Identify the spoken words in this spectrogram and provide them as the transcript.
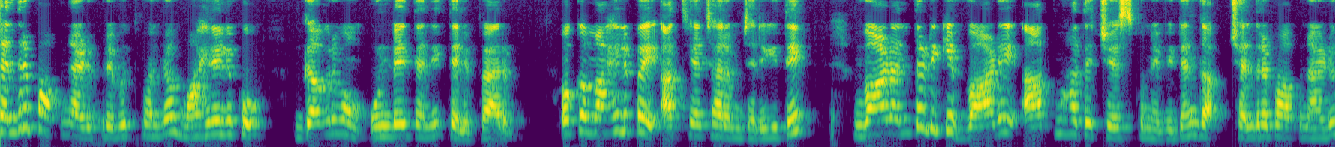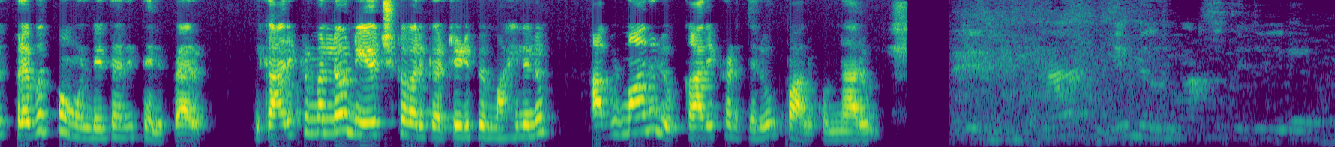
చంద్రబాబు నాయుడు ప్రభుత్వంలో మహిళలకు గౌరవం ఉండేదని తెలిపారు. ఒక మహిళపై అత్యాచారం జరిగితే వాడంతటికి వాడే ఆత్మహత్య చేసుకునే విధంగా చంద్రబాబు నాయుడు ప్రభుత్వం ఉండేదని తెలిపారు. ఈ కార్యక్రమంలో నియోజకవర్గ టీడీపీ మహిళలు అభిమానులు కార్యకర్తలు పాల్గొన్నారు ఉన్నత అభ్యున్నతి కోసం ఉన్నత అభ్యున్నతి కోసం ఉన్నత అభ్యున్నతి కోసం జై బాబు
